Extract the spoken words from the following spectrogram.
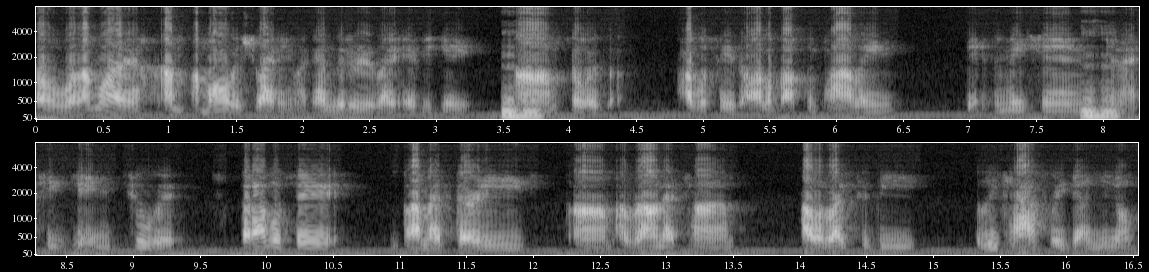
Oh well, I'm already, I'm I'm always writing. Like I literally write every day. Mhm. Um, so it's I would say it's all about compiling information Mhm. and actually getting to it. But I would say by my 30s, um, around that time, I would like to be at least halfway done. You know,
